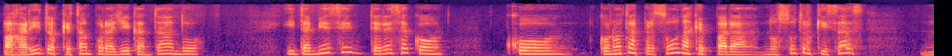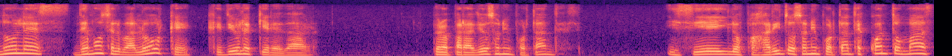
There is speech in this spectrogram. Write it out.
pajaritos que están por allí cantando. Y también se interesa con, con, con otras personas que para nosotros quizás no les demos el valor que, Dios le quiere dar, pero para Dios son importantes. Y si los pajaritos son importantes, ¿cuánto más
